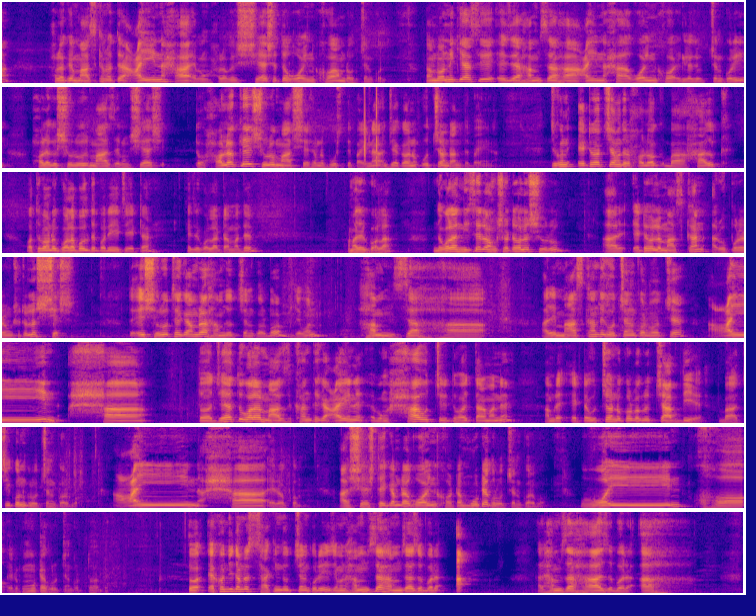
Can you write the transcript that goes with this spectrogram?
হলকের মাঝখান হতে আইন, হা এবং হলকের শেষ হতে গইন, খ আমরা উচ্চারণ করি। তো আমরা অনেকে আছি, এই যে হামজা, হা, আইন, হা, গইন, খ এগুলো যে উচ্চারণ করি, হলকের শুরু মাঝ এবং শেষ তো হলকে শুরু মাস শেষ আমরা বুঝতে পারি না, যে কারণে উচ্চারণ টানতে পারি না। যখন এটা হচ্ছে আমাদের হলক বা হালক, অথবা আমরা গলা বলতে পারি, এই যে এটা, এই যে গলাটা আমাদের আমাদের গলা। গলার নিচের অংশটা হলো শুরু, আর এটা হলো মাঝখান, আর উপরের অংশটা হলো শেষ। তো এই শুরু থেকে আমরা হামজা উচ্চারণ করব, যেমন হামজা হা। আর এই মাঝখান থেকে উচ্চারণ করব হচ্ছে আইন হা। তো যেহেতু গলার মাঝখান থেকে আইন এবং হা উচ্চারিত হয়, তার মানে আমরা এটা উচ্চারণ করব একটু চাপ দিয়ে বা চিকন করে উচ্চারণ করব। আইন, হা এরকম। আর শেষ থেকে আমরা গইন, খটা মোটা করে উচ্চারণ করব। গইন, খ এরকম মোটা করে উচ্চারণ করতে হবে। তো এখন যদি আমরা সাকিন দিয়ে উচ্চারণ করি, যেমন হামজা হামজা জবর আ। আর হামজা, হা জবর আহ।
